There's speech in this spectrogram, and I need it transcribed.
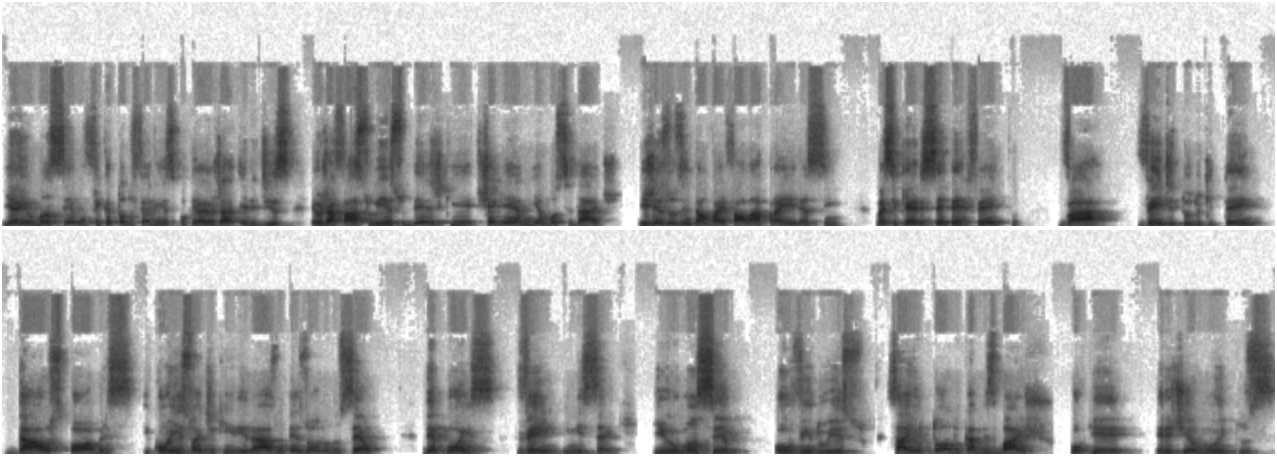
E aí o mancebo fica todo feliz, porque já, ele diz: Eu já faço isso desde que cheguei à minha mocidade. E Jesus então vai falar para ele assim: Mas se queres ser perfeito, Vá, vende tudo que tem, dá aos pobres, e com isso adquirirás um tesouro no céu. Depois, vem e me segue. E o mancebo, ouvindo isso, saiu todo cabisbaixo, porque ele tinha muitos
